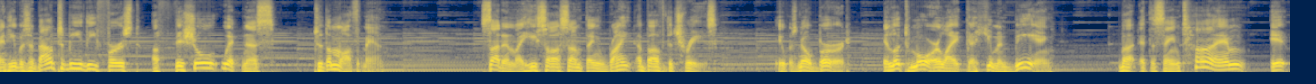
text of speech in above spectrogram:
and he was about to be the first official witness to the Mothman. Suddenly he saw something right above the trees. It was no bird. It looked more like a human being. But at the same time, it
